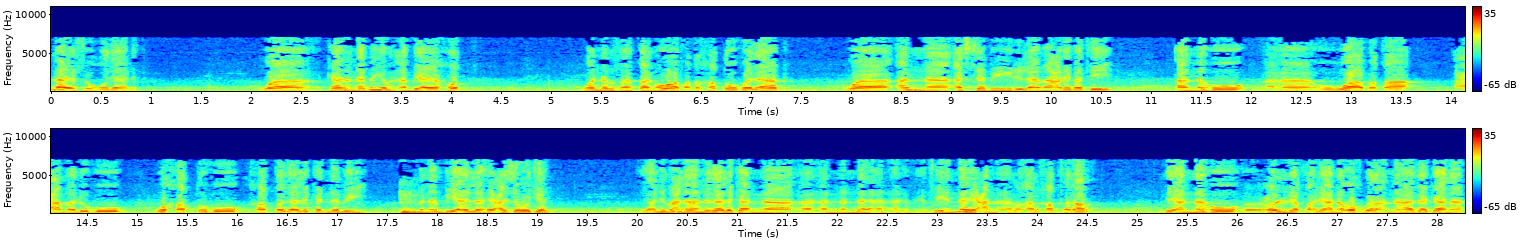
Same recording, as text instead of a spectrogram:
لا يسوغ ذلك. وكان النبي من الأنبياء يخط والنبي صلى الله عليه وسلم قال موافق خطه فذاك وأن السبيل إلى معرفة أنه آه، وافق عمله وخطه خط ذلك النبي من أنبياء الله عز وجل. يعني معناه ذلك أن أن النهي فيه النهي عن الخط الأرض. لأنه علق لأنه أخبر أن هذا كان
